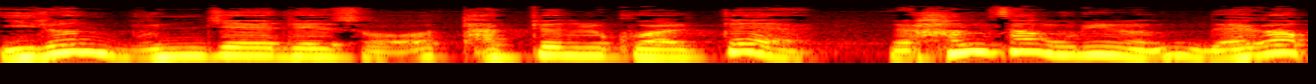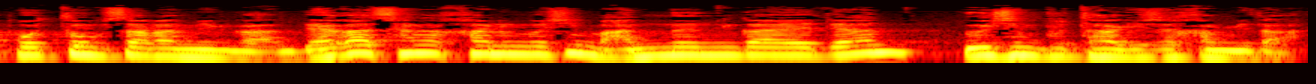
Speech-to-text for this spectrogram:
이런 문제에 대해서 답변을 구할 때 항상 우리는 내가 보통 사람인가, 내가 생각하는 것이 맞는가에 대한 의심부터 하기 시작합니다.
